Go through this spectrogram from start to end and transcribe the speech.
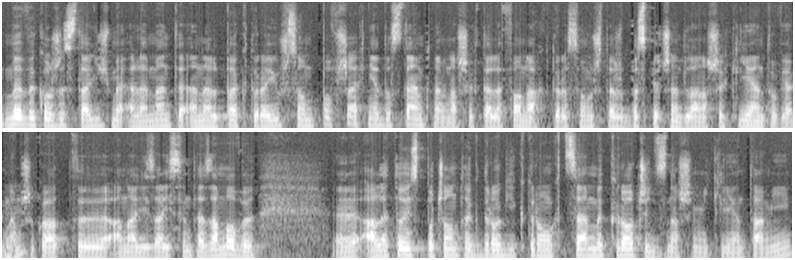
my wykorzystaliśmy elementy NLP, które już są powszechnie dostępne w naszych telefonach, które są już też bezpieczne dla naszych klientów, jak na przykład y, analiza i synteza mowy, ale to jest początek drogi, którą chcemy kroczyć z naszymi klientami,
